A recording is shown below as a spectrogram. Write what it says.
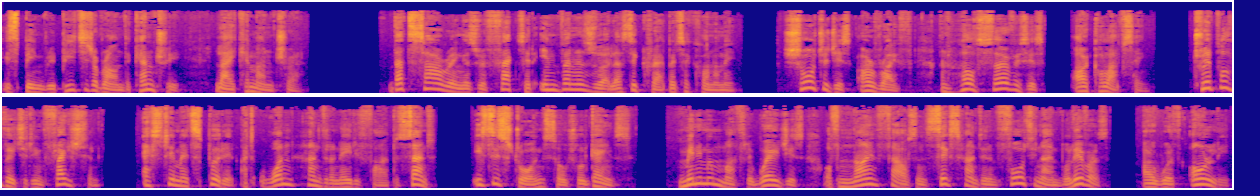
is being repeated around the country like a mantra. That souring is reflected in Venezuela's decrepit economy. Shortages are rife and health services are collapsing. Triple digit inflation, estimates put it at 185%, is destroying social gains. Minimum monthly wages of 9,649 bolivars are worth only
